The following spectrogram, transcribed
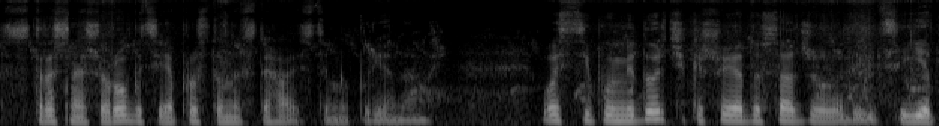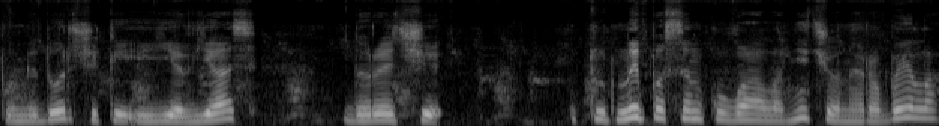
страшне, що робиться, я просто не встигаю з цими бур'янами. Ось ці помідорчики, що я досаджувала, дивіться, є помідорчики і є в'язь. До речі, тут не посинкувала, нічого не робила.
